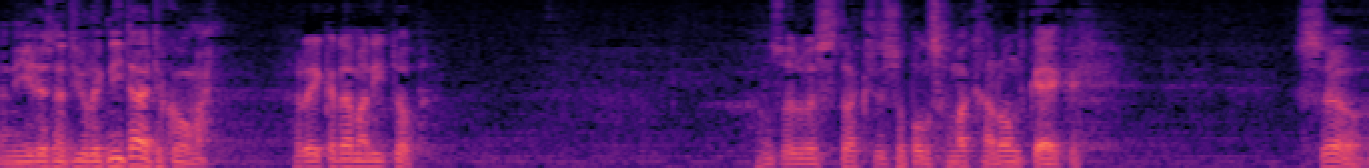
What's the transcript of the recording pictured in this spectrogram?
En hier is natuurlijk niet uit te komen. Reken daar maar niet op. Dan zullen we straks eens op ons gemak gaan rondkijken. Zo,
